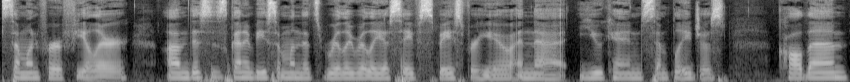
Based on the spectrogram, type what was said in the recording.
someone for a feeler. Um, this is going to be someone that's really, really a safe space for you, and that you can simply just call them,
